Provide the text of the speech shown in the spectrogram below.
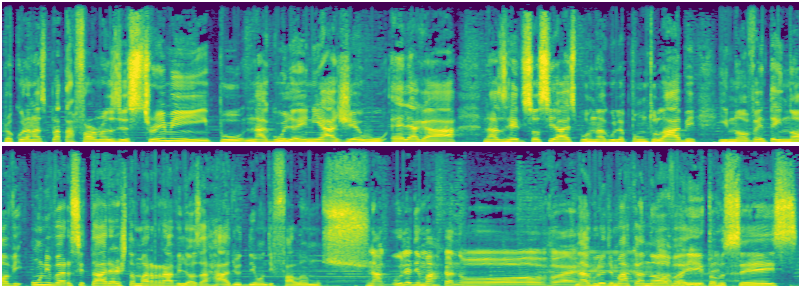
procura nas plataformas de streaming por Nagulha, N-A-G-U-L-H-A, nas redes sociais por nagulha.lab e 99 Universitária, esta maravilhosa rádio de onde falamos. Na agulha de marca nova. é. Na agulha de marca nova Tá aí hein? vocês.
